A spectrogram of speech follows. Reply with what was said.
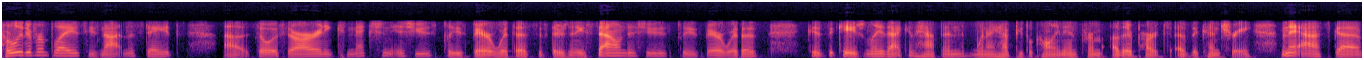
totally different place. He's not in the States. Uh, so if there are any connection issues, please bear with us. If there's any sound issues, please bear with us because occasionally that can happen when I have people calling in from other parts of the country. I'm going to ask uh,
